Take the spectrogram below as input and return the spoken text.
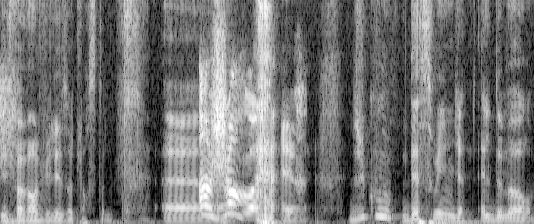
il faut avoir vu les autres Hearthstone. Euh, Un genre ouais. Du coup, Deathwing, Eldemort,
